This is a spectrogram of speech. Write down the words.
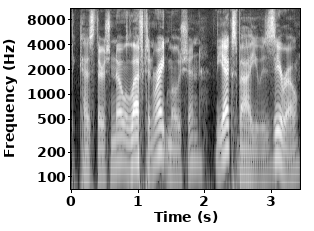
Because there's no left and right motion, the x value is 0,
